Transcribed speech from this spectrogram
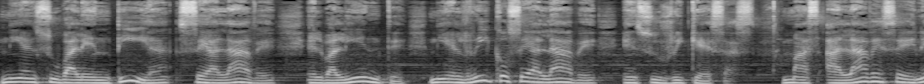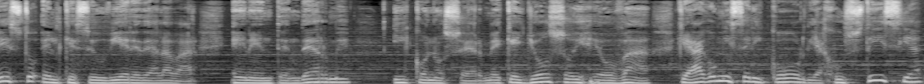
ni en su valentía se alabe el valiente, ni el rico se alabe en sus riquezas. Mas alábese en esto el que se hubiere de alabar, en entenderme y conocerme, que yo soy Jehová, que hago misericordia, justicia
